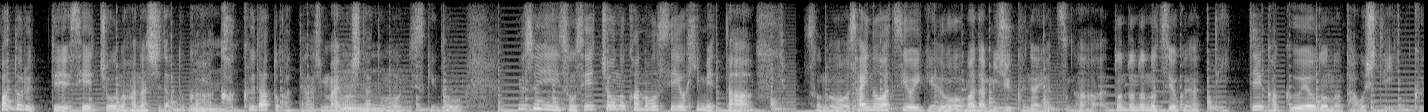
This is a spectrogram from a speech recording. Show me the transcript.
バトルって成長の話だとか、うん。格だとかって話前もしたと思うんですけど、要するにその成長の可能性を秘めたその才能は強いけどまだ未熟なやつがどんどんどんどん強くなっていって格上をどんどん倒していく。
